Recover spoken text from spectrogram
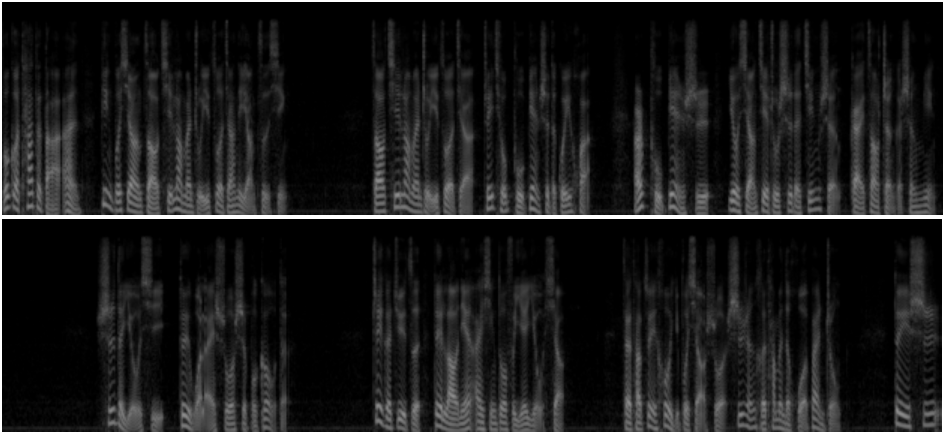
不过，他的答案并不像早期浪漫主义作家那样自信。早期浪漫主义作家追求普遍式的规划，而普遍诗又想借助诗的精神改造整个生命。诗的游戏对我来说是不够的。这个句子对老年爱辛多夫也有效。在他最后一部小说《诗人和他们的伙伴》中，对诗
